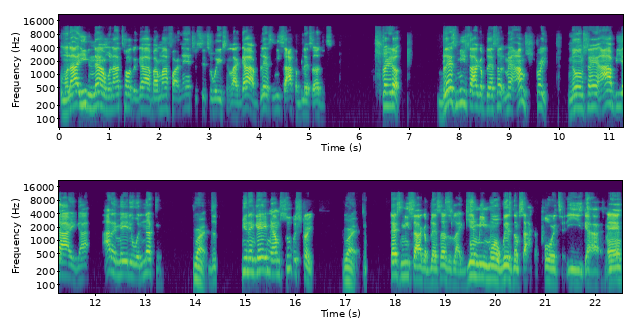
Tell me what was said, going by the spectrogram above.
when I even now, when I talk to God about my financial situation, like God bless me so I can bless others. Straight up. Bless me so I can bless others. Man, I'm straight. You know what I'm saying? I'll be all right, God. I done made it with nothing. Right. You done gave me, I'm super straight. Right. Bless me so I can bless others. Like, give me more wisdom so I can pour into these guys, man.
